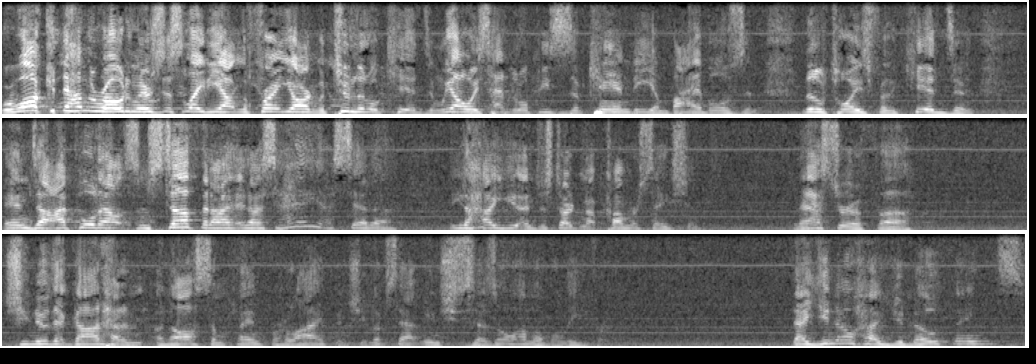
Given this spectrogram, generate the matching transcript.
we're walking down the road, and there's this lady out in the front yard with two little kids. And we always had little pieces of candy and Bibles and little toys for the kids. And, and uh, I pulled out some stuff, and I, and I said, Hey, I said, uh, you know how you, and just starting up conversation. And asked her if uh, she knew that God had an, an awesome plan for her life. And she looks at me and she says, Oh, I'm a believer. Now, you know how you know things?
